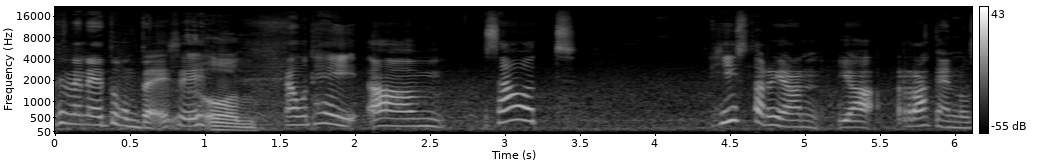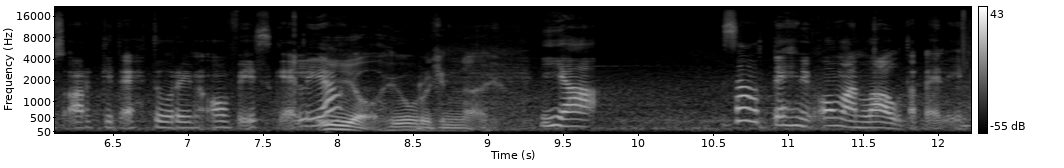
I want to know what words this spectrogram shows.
se menee tunteisiin. on. No mut hei, um, sä oot historian ja rakennusarkkitehtuurin opiskelija. Joo, juurikin näin. Ja sä oot tehnyt oman lautapelin.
